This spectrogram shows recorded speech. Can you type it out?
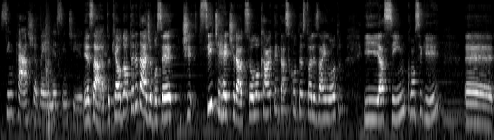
Se encaixa bem nesse sentido. Exato, É. que é o da alteridade. É você te- se te retirar do seu local e tentar se contextualizar em outro e assim conseguir é,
